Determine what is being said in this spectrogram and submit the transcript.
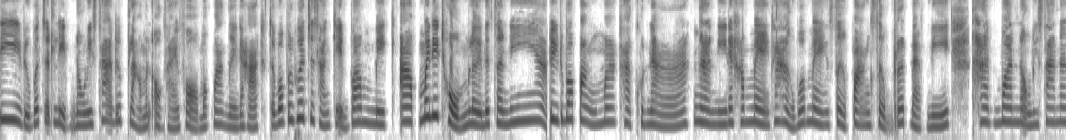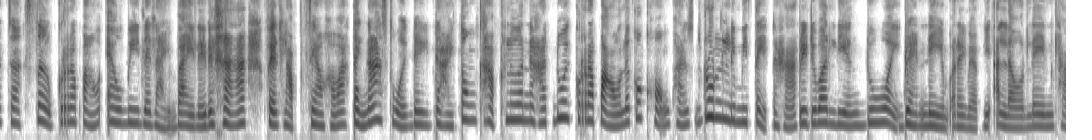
ดี้หรือว่าจริตน้องลิซ่าหรือเปล่ามันออกสายฝ่อมากๆเลยนะคะ แต่ว่าเพื่อนๆจะสังเกตว่าเมคอัพไม่ได้ถมเลยนะจ๊ะเนี่ยเรียกได้ว่าปังมากค่ะคุณนางานนี้นะคะแมงถ้าหากว่าแมงเสิร์ฟปังเสิร์ฟเลิศแบบนี้ คาดว่าน้องลิซ่าน่าจะเสิร์ฟกระเป๋า LV หลาย ๆ ใบเลยนะคะแฟนคลับแซวค่ะว่า แต่งหน้าสวยใด ๆ ต้องขับเคลื่อนนะคะ ด้วยกระเป๋าแล้วก็ของขวัญรุ่นลิมิเต็ดนะคะเรียกได้ว่าเลี้ยงด้วยแบรนด์เนมอะไรแบบนี้อันเราเล่นค่ะ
